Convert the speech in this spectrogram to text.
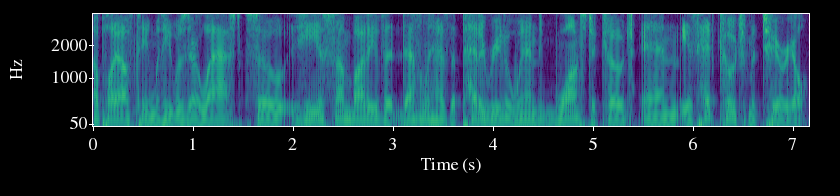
a playoff team when he was there last. So he is somebody that definitely has the pedigree to win, wants to coach, and is head coach material.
